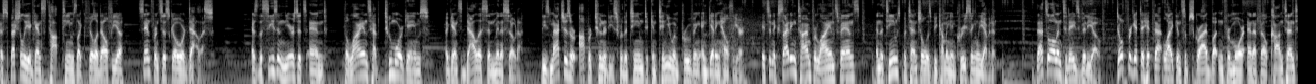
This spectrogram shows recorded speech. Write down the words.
especially against top teams like Philadelphia, San Francisco, or Dallas. As the season nears its end, the Lions have two more games against Dallas and Minnesota. These matches are opportunities for the team to continue improving and getting healthier. It's an exciting time for Lions fans, and the team's potential is becoming increasingly evident. That's all in today's video. Don't forget to hit that like and subscribe button for more NFL content,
